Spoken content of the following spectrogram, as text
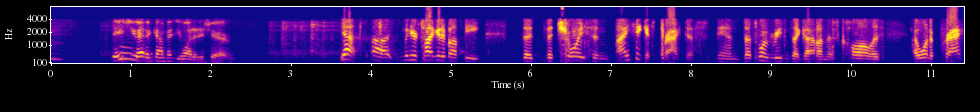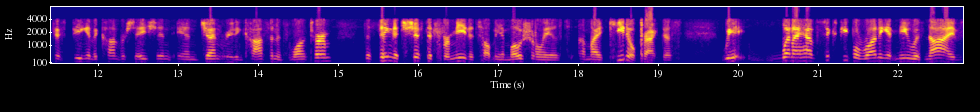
Jace, you had a comment you wanted to share. Yes, uh, when you're talking about the the the choice, and I think it's practice, and that's one of the reasons I got on this call is I want to practice being in the conversation and generating confidence long term. The thing that shifted for me that's helped me emotionally is uh, my aikido practice. We when I have six people running at me with knives,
